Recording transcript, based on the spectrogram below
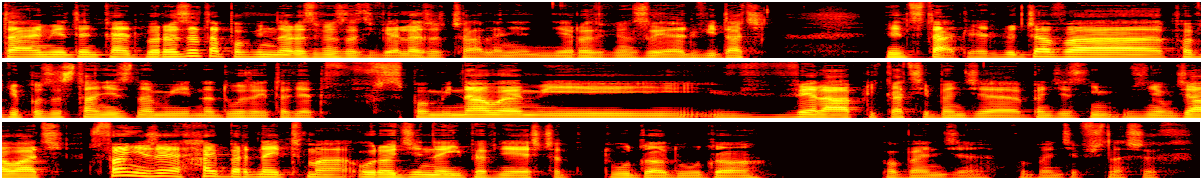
ta M1 jakby Rosetta powinna rozwiązać wiele rzeczy, ale nie, nie rozwiązuje, jak widać. Więc tak, jakby Java pewnie pozostanie z nami na dłużej, tak jak wspominałem i wiele aplikacji będzie, będzie z, nim, z nią działać. Fajnie, że Hibernate ma urodziny i pewnie jeszcze długo, długo pobędzie, pobędzie w naszych,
